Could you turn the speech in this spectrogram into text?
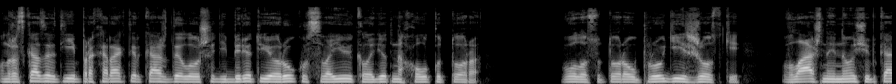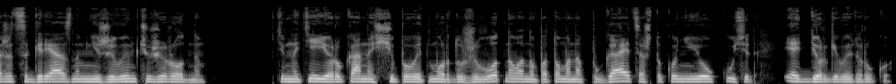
Он рассказывает ей про характер каждой лошади, берет ее руку в свою и кладет на холку Тора. Волос у Тора упругий и жесткий, влажный, на ощупь кажется грязным, неживым, чужеродным. В темноте ее рука нащупывает морду животного, но потом она пугается, что конь ее укусит, и отдергивает руку.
